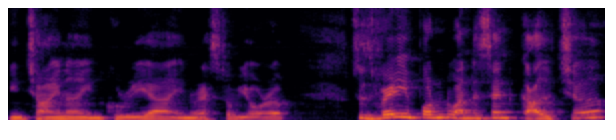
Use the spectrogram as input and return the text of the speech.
in china in korea in rest of europe. So it's very important to understand culture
